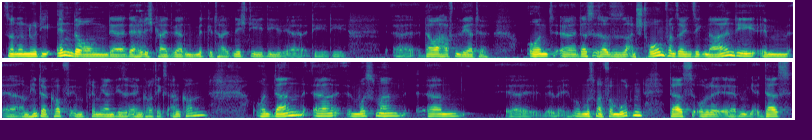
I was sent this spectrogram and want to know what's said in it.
sondern nur die Änderungen der, der Helligkeit werden mitgeteilt, nicht die, die, äh, die, die äh, dauerhaften Werte. Und äh, das ist also so ein Strom von solchen Signalen, die im, äh, am Hinterkopf im primären visuellen Kortex ankommen. Und dann äh, muss man ähm, äh, muss man vermuten, dass, oder, ähm, dass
